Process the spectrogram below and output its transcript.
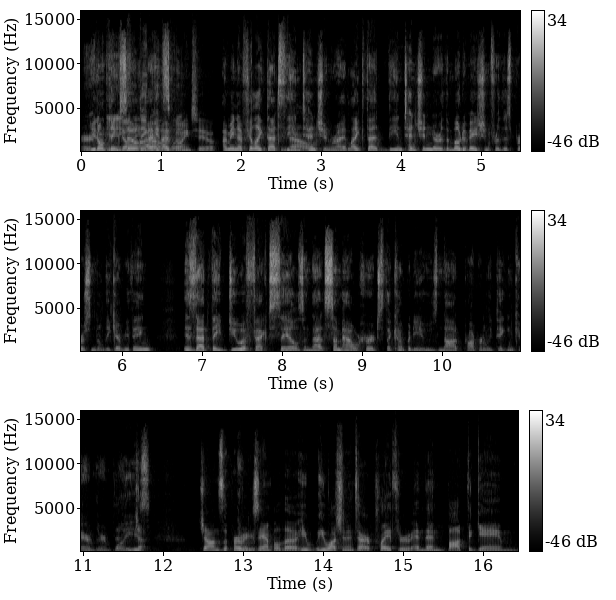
Or You don't think anything so? don't think I- it's I've- going to. I mean, I feel like that's the No. intention, right? Like that the intention or the motivation for this person to leak everything is that they do affect sales and that somehow hurts the company who's not properly taking care of their employees. John's the perfect example, though. He he watched an entire playthrough and then bought the game.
